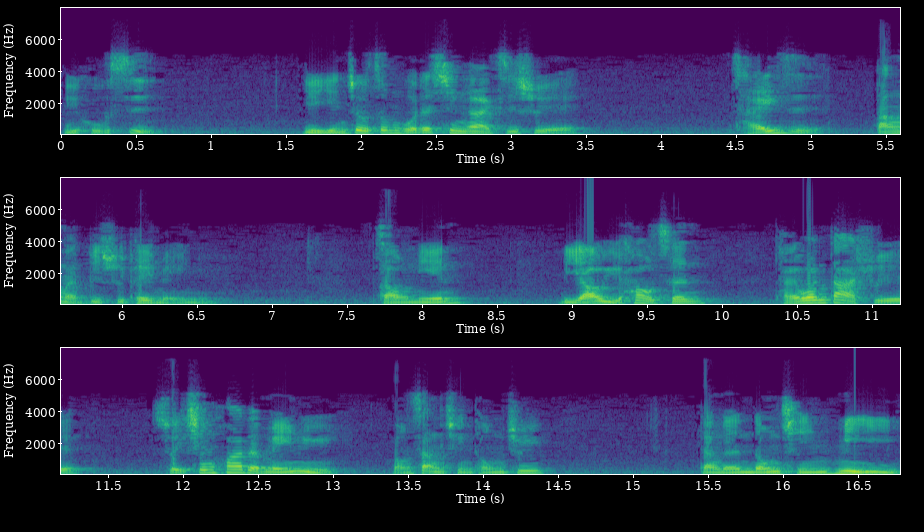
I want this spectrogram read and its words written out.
与胡适，也研究中国的性爱之学。才子当然必须配美女。早年，李敖与号称台湾大学。水仙花的美女王上请同居，两人浓情蜜意，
